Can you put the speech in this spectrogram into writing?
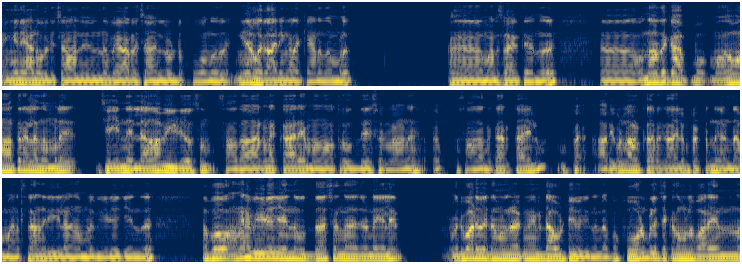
എങ്ങനെയാണ് ഒരു ചാനലിൽ നിന്ന് വേറെ ചാനലിലോട്ട് പോകുന്നത് ഇങ്ങനെയുള്ള കാര്യങ്ങളൊക്കെയാണ് നമ്മൾ മനസ്സിലാക്കി തരുന്നത്. ഒന്നാമത്തെ അത് മാത്രമല്ല നമ്മൾ ചെയ്യുന്ന എല്ലാ വീഡിയോസും സാധാരണക്കാരെ മാത്രം ഉദ്ദേശമുള്ളതാണ് സാധാരണക്കാർക്കായാലും അറിവുള്ള ആൾക്കാർക്കായാലും പെട്ടെന്ന് കണ്ടാൽ മനസ്സിലാവുന്ന രീതിയിലാണ് നമ്മൾ വീഡിയോ ചെയ്യുന്നത്. അപ്പോൾ അങ്ങനെ വീഡിയോ ചെയ്യുന്ന ഉദ്ദേശം എന്താ വെച്ചിട്ടുണ്ടെങ്കിൽ ഒരുപാട് പേര് നമ്മൾ അങ്ങനെ ഡൗട്ട് ചോദിക്കുന്നുണ്ട്. അപ്പോൾ ഫോൺ വിളിച്ചൊക്കെ നമ്മൾ പറയുന്ന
